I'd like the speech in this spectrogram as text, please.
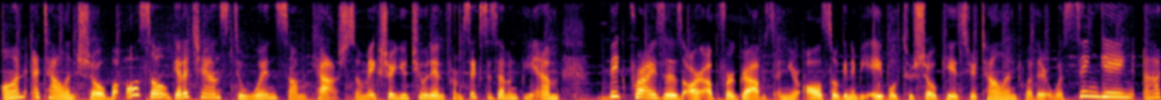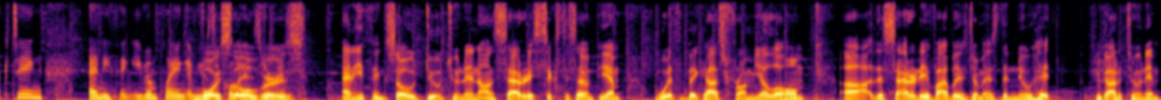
on a talent show, but also get a chance to win some cash. So make sure you tune in from 6 to 7 p.m. Big prizes are up for grabs, and you're also going to be able to showcase your talent, whether it was singing, acting, anything, even playing a musical Voiceovers. instrument anything. So do tune in on Saturday, 6 to 7 p.m. with Big House from Yellow Home. Uh, the Saturday Vibe, ladies and gentlemen, is the new hit. You got to tune in.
